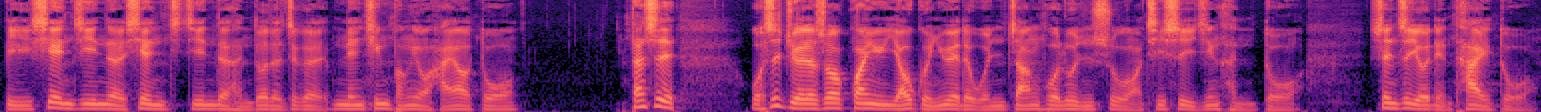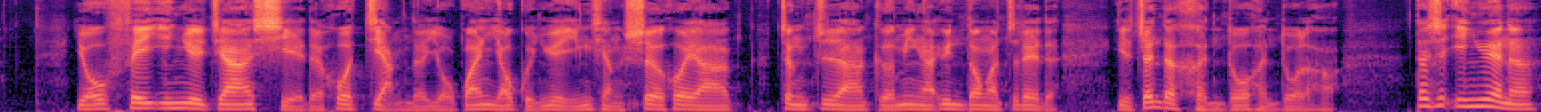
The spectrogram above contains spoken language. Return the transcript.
比现今的现今的很多的这个年轻朋友还要多。但是。我是觉得说，关于摇滚乐的文章或论述啊，其实已经很多，甚至有点太多。由非音乐家写的或讲的有关摇滚乐影响社会啊、政治啊、革命啊、运动啊之类的，也真的很多很多了哈。但是音乐呢？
